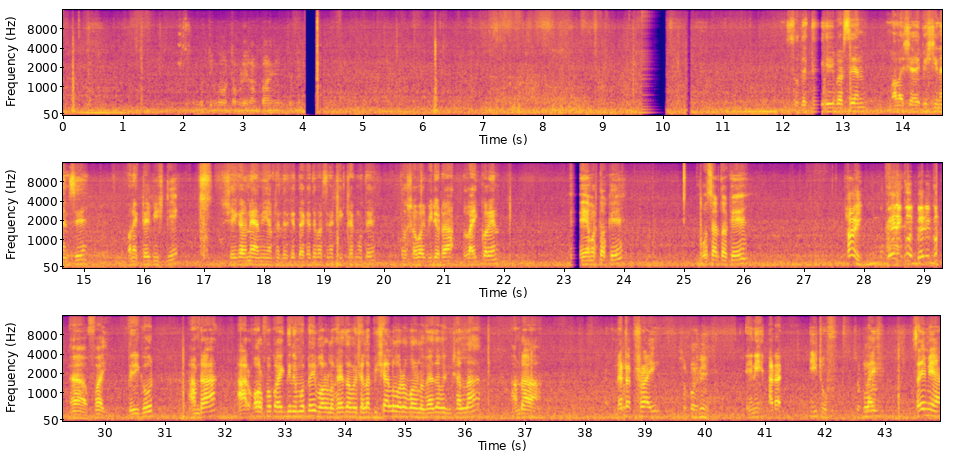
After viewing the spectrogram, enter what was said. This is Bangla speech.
সো দেখতেই পারছেন, মালয়েশিয়ায় বৃষ্টি নামছে, অনেকটাই বৃষ্টি। সেই কারণে আমি আপনাদেরকে দেখাতে পারছি না ঠিকঠাক মতে। তো সবাই ভিডিওটা লাইক করেন। এই আমার ত্বকে, বসার ত্বকে Hai, very good, very good. হ্যাঁ ভাই ভেরি গুড আমরা আর অল্প কয়েকদিনের মধ্যেই বড় লোক হয়ে যাব ইনশাল্লাহ বিশাল বড় বড় লোক হয়ে যাব ইনশাল্লাহ আমরা নেটওয়ার্ক ফ্রাই live. Saya Mia.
